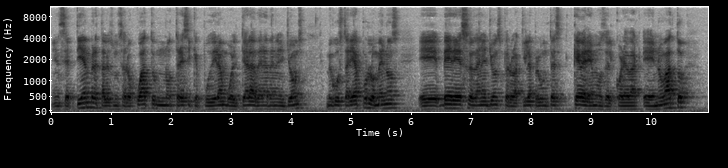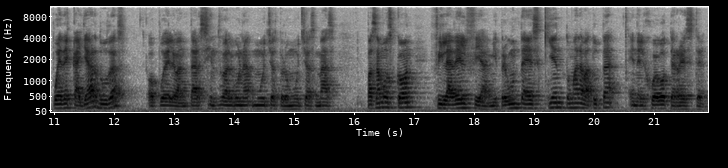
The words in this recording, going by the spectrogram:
en septiembre, tal vez un 0-4, un 1-3 y que pudieran voltear a ver a Daniel Jones. Me gustaría por lo menos eh, ver eso de Daniel Jones, pero aquí la pregunta es, ¿qué veremos del coreback novato? Puede callar dudas o puede levantar sin duda alguna muchas, pero muchas más. Pasamos con Filadelfia. Mi pregunta es, ¿quién toma la batuta en el juego terrestre?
